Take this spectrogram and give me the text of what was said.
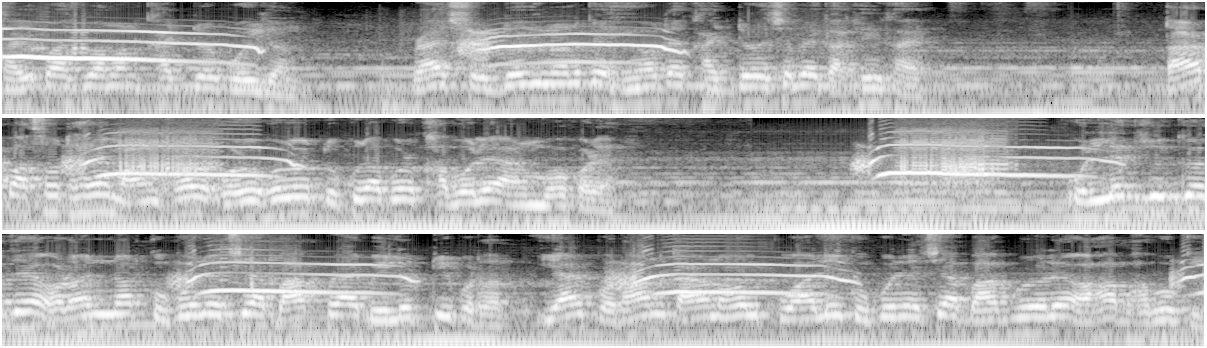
চাৰি পাঁচবাৰমান খাদ্যৰ প্ৰয়োজন। প্ৰায় চৈধ্য দিনলৈকে সিহঁতে খাদ্য হিচাপে গাখীৰ খায়। তাৰ পাছতহে মাংসৰ সৰু সৰু টুকুৰাবোৰ খাবলৈ আৰম্ভ কৰে। উল্লেখযোগ্য যে অৰণ্যত কুকুৰনেচীয়া বাঘ প্ৰায় বিলুপ্তিৰ পথত। ইয়াৰ প্ৰধান কাৰণ হ'ল পোৱালি কুকুৰনেচীয়া বাঘবোৰলৈ অহা ভাবুকি।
